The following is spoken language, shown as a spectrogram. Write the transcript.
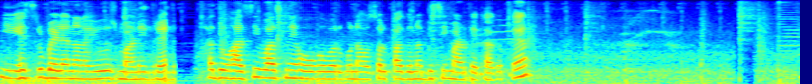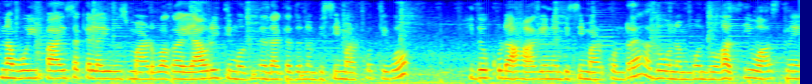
ಈ- ಹೆಸರು ಬೇಳೆನ ನಾವು ಯೂಸ್ ಮಾಡಿದರೆ ಅದು ಹಸಿ ವಾಸನೆ ಹೋಗೋವರೆಗೂ ನಾವು ಸ್ವಲ್ಪ ಅದನ್ನು ಬಿಸಿ ಮಾಡಬೇಕಾಗುತ್ತೆ. ನಾವು ಈ ಪಾಯಸಕ್ಕೆಲ್ಲ ಯೂಸ್ ಮಾಡುವಾಗ ಯಾವ ರೀತಿ ಮೊದಲನೇದಾಗಿ ಅದನ್ನು ಬಿಸಿ ಮಾಡ್ಕೋತೀವೋ ಇದು ಕೂಡ ಹಾಗೇ ಬಿಸಿ ಮಾಡಿಕೊಂಡ್ರೆ ಅದು ನಮಗೊಂದು ಹಸಿ ವಾಸನೆ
